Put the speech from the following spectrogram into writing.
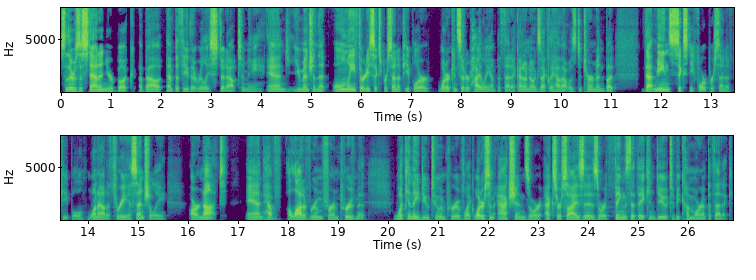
So there was a stat in your book about empathy that really stood out to me. And you mentioned that only 36% of people are what are considered highly empathetic. I don't know exactly how that was determined, but that means 64% of people, one out of three essentially, are not and have a lot of room for improvement. What can they do to improve? Like, what are some actions or exercises or things that they can do to become more empathetic?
